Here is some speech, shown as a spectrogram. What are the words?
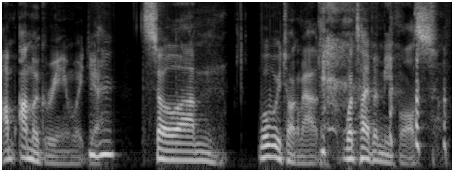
I'm. I'm agreeing with Mm-hmm. you. So, um, what were we talking about? What type of meatballs?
